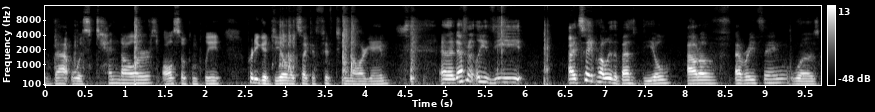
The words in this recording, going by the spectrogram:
that was $10, also complete. Pretty good deal, that's like a $15 game. And then definitely the, I'd say probably the best deal out of everything was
